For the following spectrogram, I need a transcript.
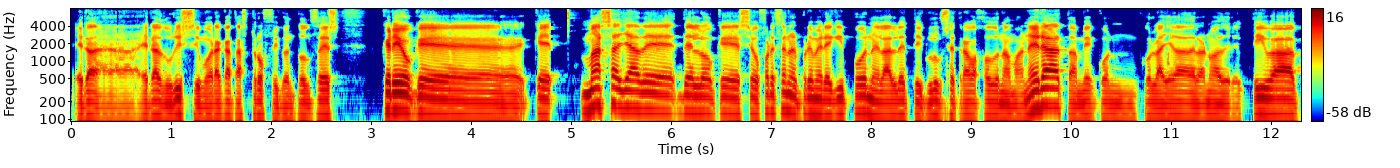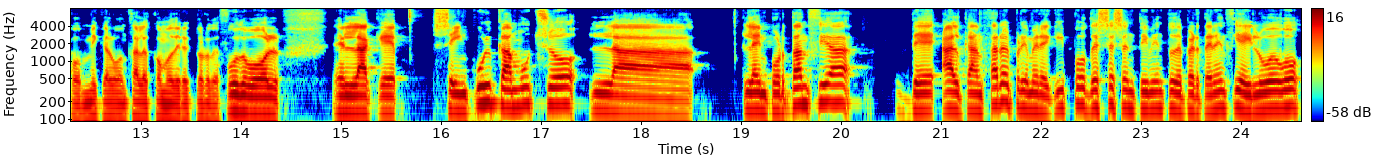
era, era durísimo, era catastrófico. Entonces, creo que, que más allá de, lo que se ofrece en el primer equipo, en el Athletic Club se trabajó de una manera, también con, la llegada de la nueva directiva, con Miquel González como director de fútbol, en la que se inculca mucho la, la importancia de alcanzar el primer equipo, de ese sentimiento de pertenencia y luego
